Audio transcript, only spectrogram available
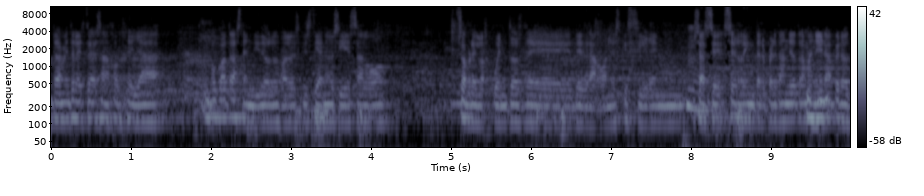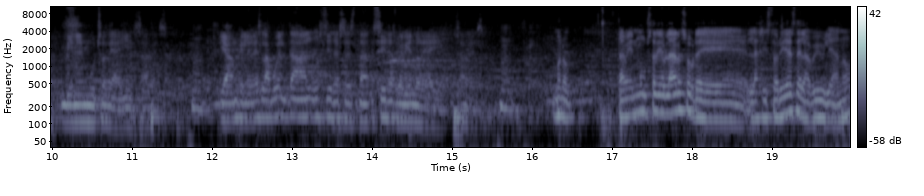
realmente la historia de San Jorge ya un poco ha trascendido los valores cristianos y es algo sobre los cuentos de, de dragones que siguen, o sea, se, se reinterpretan de otra manera, pero vienen mucho de ahí, ¿sabes? Y aunque le des la vuelta a algo, sigues, esta- sigues bebiendo de ahí, ¿sabes? Bueno, también me gustaría hablar sobre las historias de la Biblia, ¿no?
